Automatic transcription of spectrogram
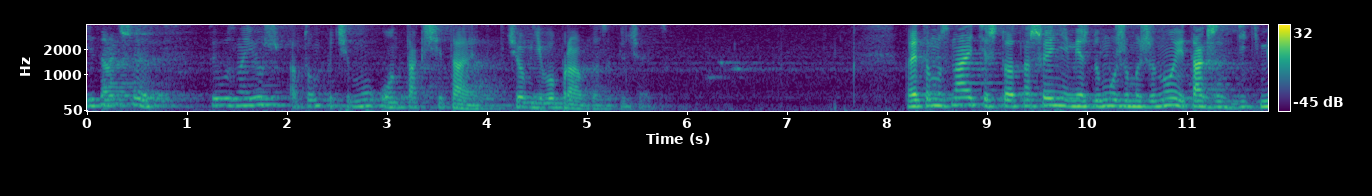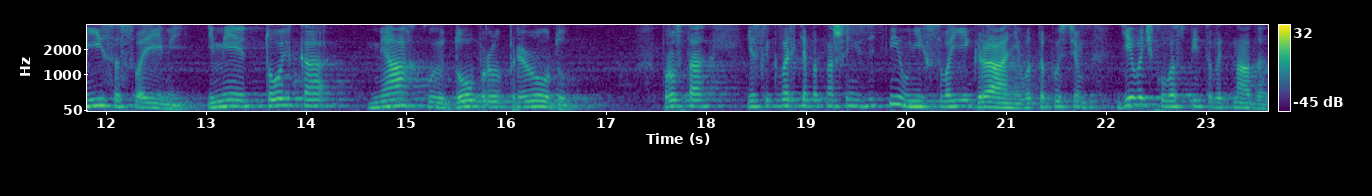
И дальше ты узнаешь о том, почему он так считает, в чем его правда заключается. Поэтому знайте, что отношения между мужем и женой, и также с детьми со своими, имеют только мягкую, добрую природу. Просто, если говорить об отношениях с детьми, у них свои грани. Вот, допустим, девочку воспитывать надо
